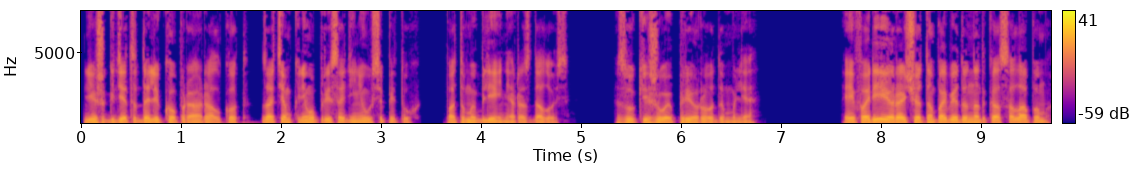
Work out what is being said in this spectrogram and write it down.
Лишь где-то далеко проорал кот, затем к нему присоединился петух. Потом и блеяние раздалось. Звуки живой природы, мля. Эйфория и расчёт на победу над косолапым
